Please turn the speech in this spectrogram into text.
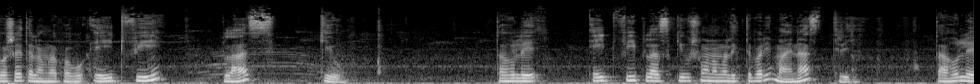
বসাই, তাহলে আমরা পাবো এইট ফি প্লাস কিউ তাহলে এইট ফি প্লাস কিউ সমান আমরা লিখতে পারি মাইনাস থ্রি তাহলে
